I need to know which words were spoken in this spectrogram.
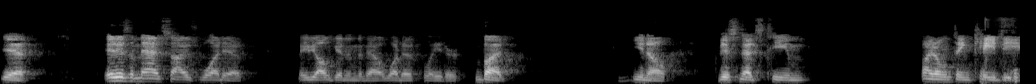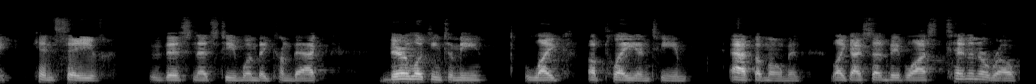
if? It is a mad size what if. Maybe I'll get into that what if later. But, you know, this Nets team, I don't think KD can save this Nets team when they come back. They're looking to me like a play in team at the moment. Like I said, they've lost 10 in a row.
